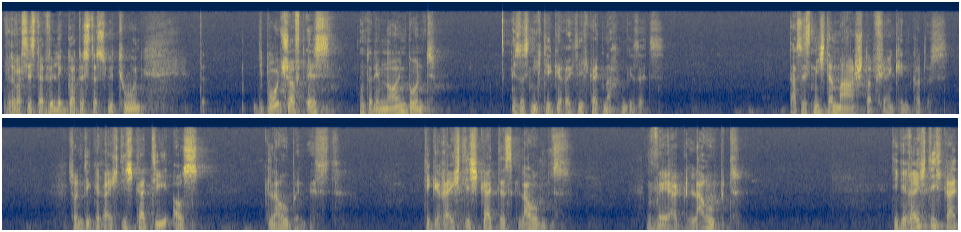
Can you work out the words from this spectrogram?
oder was ist der Wille Gottes, dass wir tun? Die Botschaft ist, unter dem neuen Bund ist es nicht die Gerechtigkeit nach dem Gesetz. Das ist nicht der Maßstab für ein Kind Gottes, sondern die Gerechtigkeit, die aus Glauben ist. Die Gerechtigkeit des Glaubens. Wer glaubt, die Gerechtigkeit,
